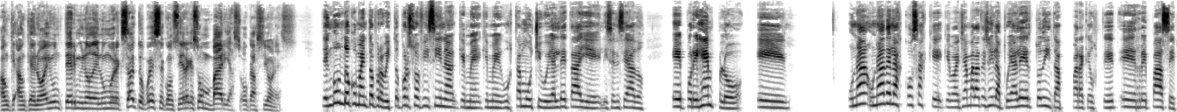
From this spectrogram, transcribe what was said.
aunque, aunque no hay un término de número exacto, pues se considera que son varias ocasiones. Tengo un documento provisto por su oficina que me, que me gusta mucho y voy al detalle, licenciado. Eh, por ejemplo, eh, una, una de las cosas que, que me llama la atención y la voy a leer toditas para que usted eh, repase.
